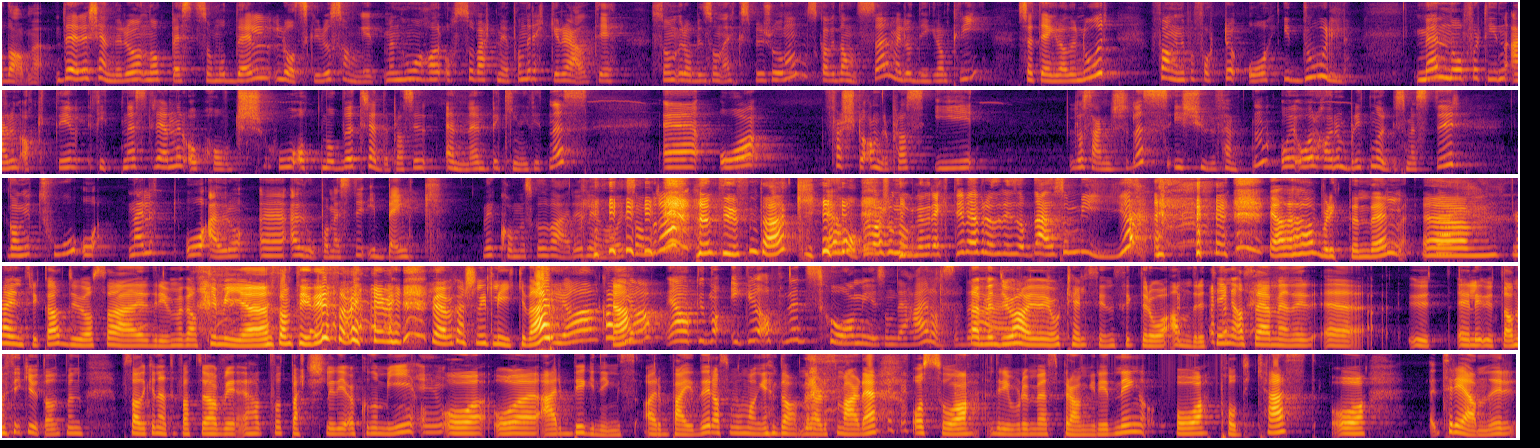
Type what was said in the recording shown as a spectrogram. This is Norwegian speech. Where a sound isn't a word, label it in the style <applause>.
Dame. Dere kjenner jo nok best som modell, låtskriver og sanger, men hun har også vært med på en rekke reality, som Robinson-ekspedisjonen, Skal vi danse, Melodi Grand Prix, 71 grader nord, Fangene på fortet og Idol. Men nå for tiden er hun aktiv fitness-trener og coach. Hun oppnådde tredjeplass i NM Bikini Fitness. Eh, og første- og andreplass i Los Angeles i 2015, og i år har hun blitt norgesmester ganger to og, nei, og euro, eh, europamester i benk. Velkommen skal du være, Lene Alexandra. <laughs> Tusen takk. Jeg håper det var sånn noenlunde riktig, men jeg prøvde liksom Det er jo så mye! <laughs> Ja, det har blitt en del. Um, jeg har inntrykk av at du også er, driver med ganske mye samtidig, så vi, vi, vi er vel kanskje litt like der. Ja, kanskje Ja. ja. Jeg har ikke, ikke opplevd så mye som det her, altså. Det Nei, men du har jo gjort helt sinnssykt rå andre ting. Altså, jeg mener uh, ut, Eller utdannet, <laughs> ikke utdannet, men sa du ikke nettopp at du har, blitt, har fått bachelor i økonomi og, og er bygningsarbeider? Altså hvor mange <laughs> damer er det som er det? Og så driver du med sprangridning og podkast og trener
